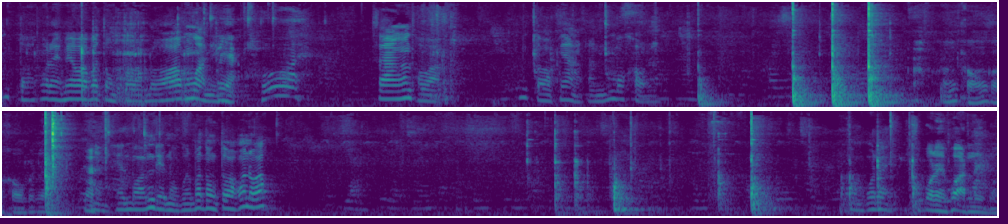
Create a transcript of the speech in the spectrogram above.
ันตอกอะไรไม่ว่าก็ต้องตอกหรอกหัวนี่เนี่ยโอ้ยสร้างมันถอดมันตอกยากกันมันบ่เข้าเลย มันเขากับเขาไปเลยนะเห็นบอลมันเด่นออกเพิ่นบ่ต้องตอกมันหรอกตอกบ่ได้ทุกอะไรเพราะอันเลยบ่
